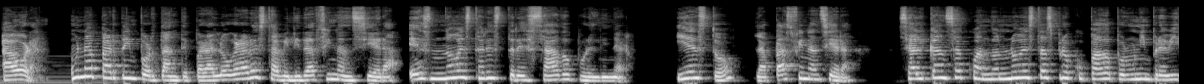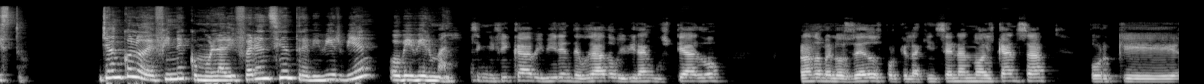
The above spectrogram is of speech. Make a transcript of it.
Ahora, una parte importante para lograr estabilidad financiera es no estar estresado por el dinero. Y esto, la paz financiera, se alcanza cuando no estás preocupado por un imprevisto. Yanko lo define como la diferencia entre vivir bien o vivir mal. Significa vivir endeudado, vivir angustiado, dándome los dedos porque la quincena no alcanza, porque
